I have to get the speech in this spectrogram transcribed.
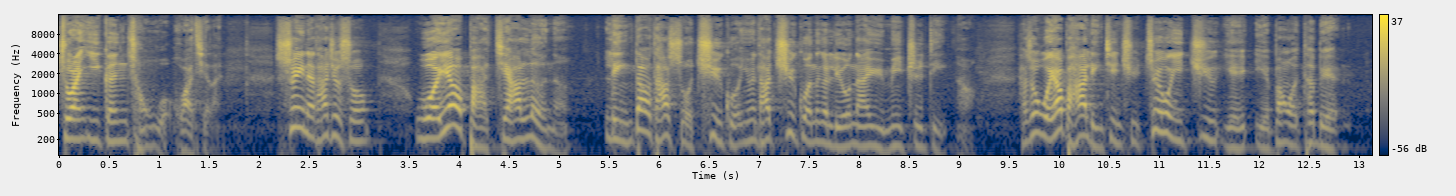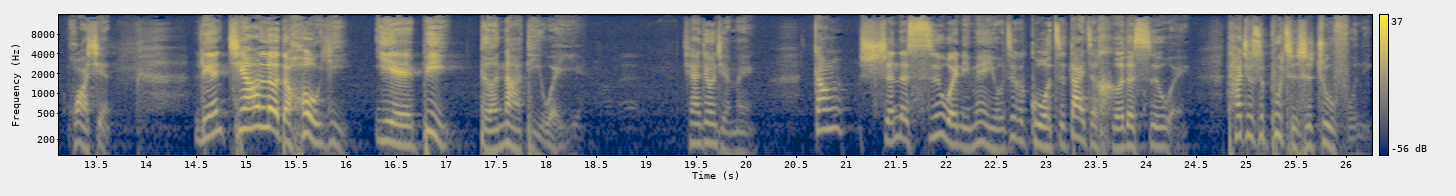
专一跟从我画起来，所以呢，他就说我要把迦勒呢领到他所去过，因为他去过那个流奶与蜜之地啊。他说我要把他领进去。最后一句也也帮我特别划线，连迦勒的后裔也必得那地为业。亲爱的弟兄姐妹，当神的思维里面有这个果子带着核的思维。他就是不只是祝福你，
